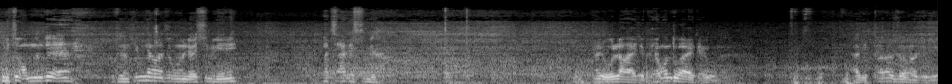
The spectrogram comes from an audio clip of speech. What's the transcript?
힘이 좀 없는데 그냥 힘내가지고 오늘 열심히 같이 하겠습니다. 빨리 올라가야죠. 병원도 가야 돼요, 오늘. 약이 떨어져가지고.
